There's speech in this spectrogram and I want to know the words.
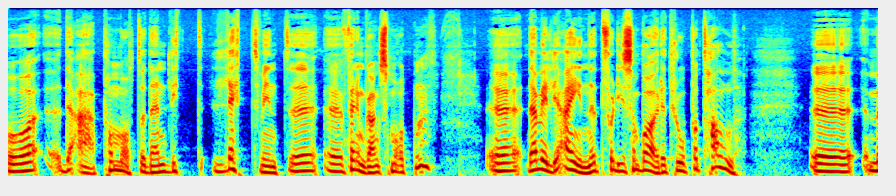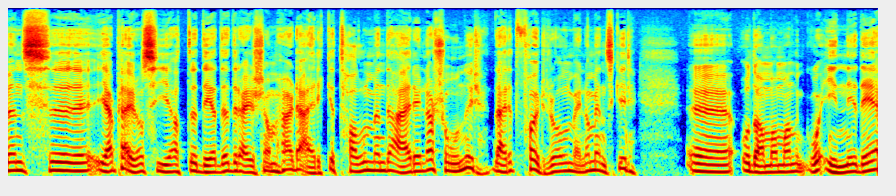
og det er på en måte den litt lettvinte fremgangsmåten. Det er veldig egnet for de som bare tror på tall. Uh, mens uh, jeg pleier å si at det det dreier seg om her, det er ikke tall, men det er relasjoner. Det er et forhold mellom mennesker. Uh, og da må man gå inn i det,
